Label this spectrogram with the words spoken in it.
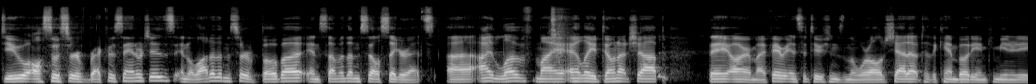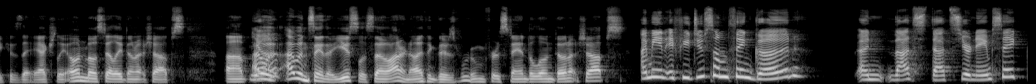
do also serve breakfast sandwiches, and a lot of them serve boba, and some of them sell cigarettes. Uh, I love my LA donut shop. They are my favorite institutions in the world. Shout out to the Cambodian community because they actually own most LA donut shops. Um, I, Yeah. would, I wouldn't say they're useless though. I don't know. I think there's room for standalone donut shops. I mean, if you do something good and that's that's your namesake,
